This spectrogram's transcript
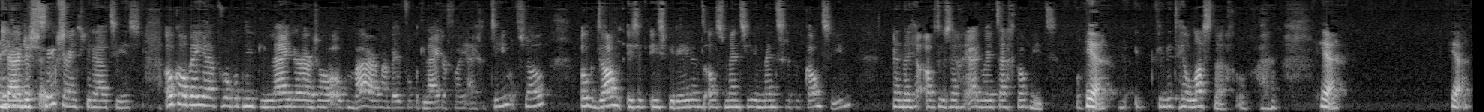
En ik daar dus dat het zeker inspiratie is. Ook al ben je bijvoorbeeld niet leider zo openbaar, maar ben je bijvoorbeeld leider van je eigen team of zo. Ook dan is het inspirerend als mensen je menselijke kant zien. En dat je af en toe zegt, ja, ik weet het eigenlijk ook niet. Of, ja. Ik vind dit heel lastig. Of, ja. Ja.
